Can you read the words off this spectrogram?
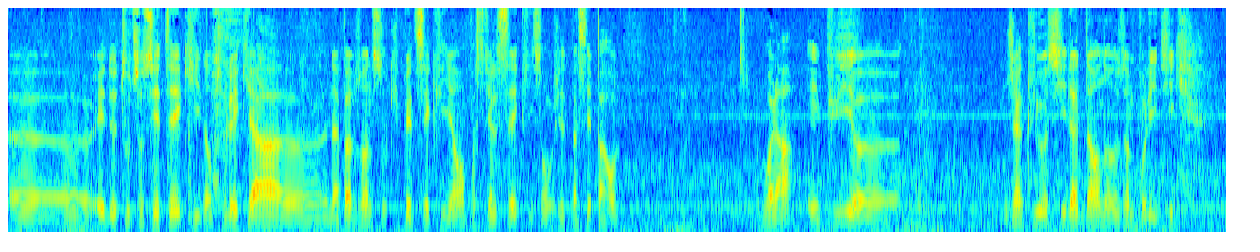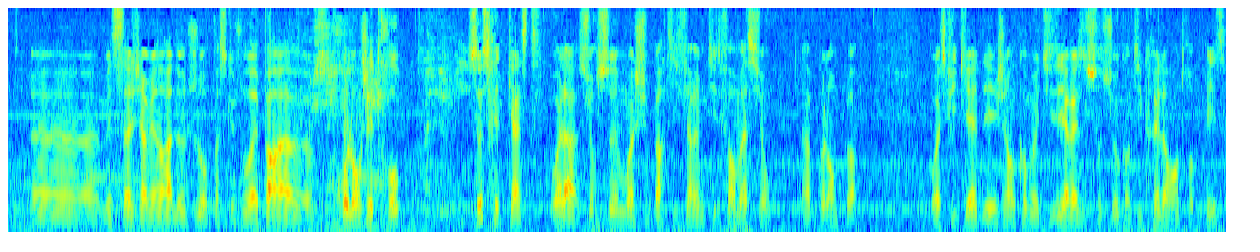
Euh, et de toute société qui dans tous les cas n'a pas besoin de s'occuper de ses clients parce qu'elle sait qu'ils sont obligés de passer par eux. Voilà, et puis j'inclus aussi là-dedans nos hommes politiques. mais ça j'y reviendrai un autre jour parce que je voudrais pas prolonger trop ce streetcast. Voilà, sur ce, moi je suis parti faire une petite formation à Pôle Emploi pour expliquer à des gens comment utiliser les réseaux sociaux quand ils créent leur entreprise.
